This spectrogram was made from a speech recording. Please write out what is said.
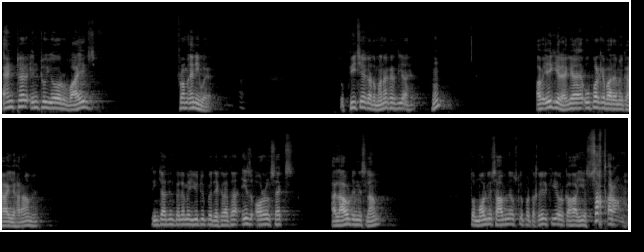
enter into your wife from anywhere تو پیچھے کا تو منع کر دیا ہے۔ اب ایک ہی رہ گیا ہے، اوپر کے بارے میں کہا یہ حرام ہے۔ تین چار دن پہلے میں یوٹیوب پہ دیکھ رہا تھا is oral sex allowed in Islam تو مولوی صاحب نے اس کے اوپر تقریر کی اور کہا، یہ سخت حرام ہے۔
